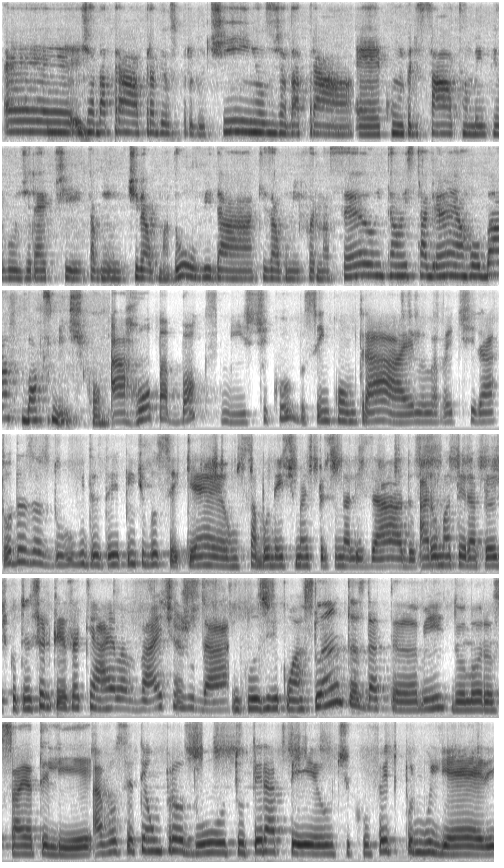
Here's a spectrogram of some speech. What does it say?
é, já dá pra ver os produtinhos, já dá pra é, conversar também pelo direct se alguém tiver alguma dúvida, quiser alguma informação. Então o Instagram é arroba Box Místico. Místico. A roupa Box Místico, você encontrar ela, ela vai tirar todas as dúvidas. De repente você quer um sabonete mais personalizado, aromaterapêutico, eu tenho certeza que a ela vai te ajudar, inclusive com as plantas da Tami, do Lorosai Atelier, a você ter um produto terapêutico feito por mulheres,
